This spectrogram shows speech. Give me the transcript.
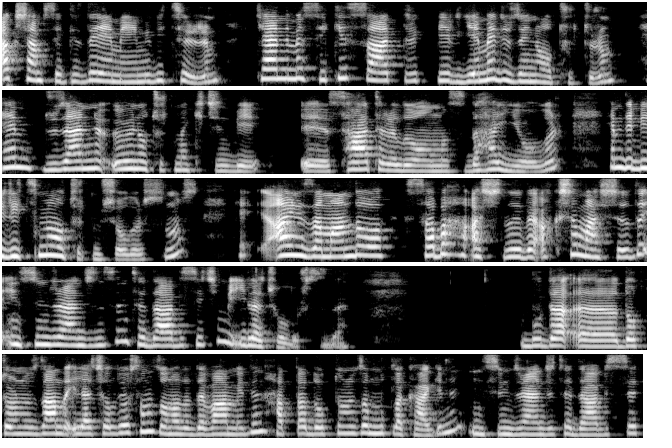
Akşam 8'de yemeğimi bitiririm. Kendime 8 saatlik bir yeme düzeni oturturum. Hem düzenli öğün oturtmak için bir e, saat aralığı olması daha iyi olur. Hem de bir ritmi oturtmuş olursunuz. Aynı zamanda o sabah açlığı ve akşam açlığı da insülin direncinizin tedavisi için bir ilaç olur size. Burada e, doktorunuzdan da ilaç alıyorsanız ona da devam edin. Hatta doktorunuza mutlaka gidin. İnsülin direnci tedavisi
